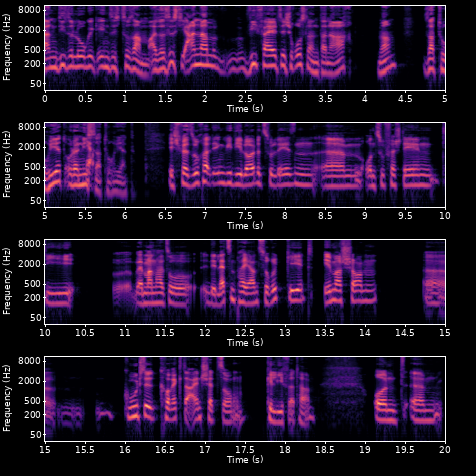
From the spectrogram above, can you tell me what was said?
dann diese Logik in sich zusammen. Also es ist die Annahme, wie verhält sich Russland danach? Ja? Saturiert oder nicht Ja. saturiert? Ich versuche halt irgendwie die Leute zu lesen ähm, und zu verstehen, die, äh, wenn man halt so in den letzten paar Jahren zurückgeht, immer schon äh, gute, korrekte Einschätzungen geliefert haben. Und ähm,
